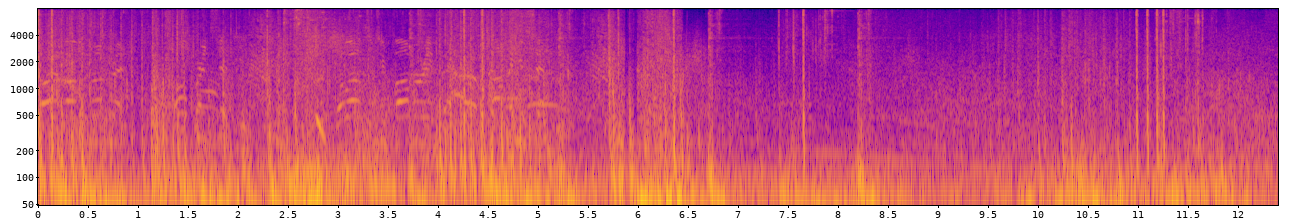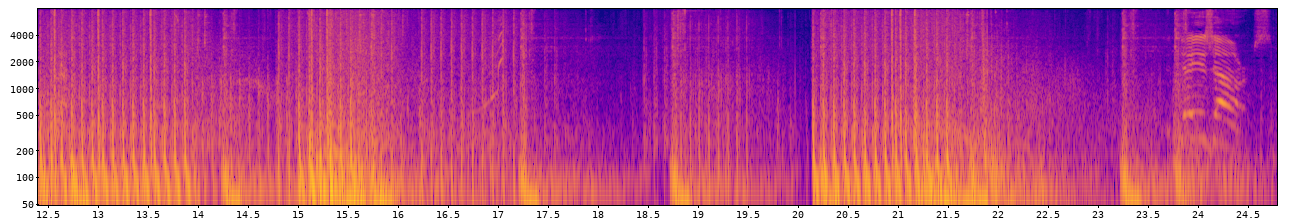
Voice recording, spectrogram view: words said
Firebomb run ready. All for incendiary. Low altitude bomber inbound. Stopping incendiary. The day is ours.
